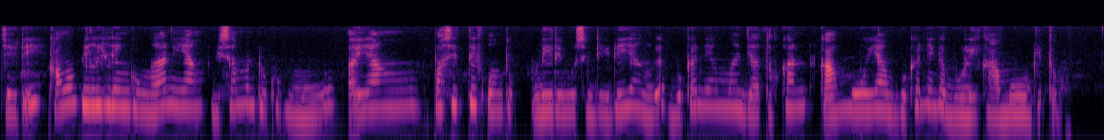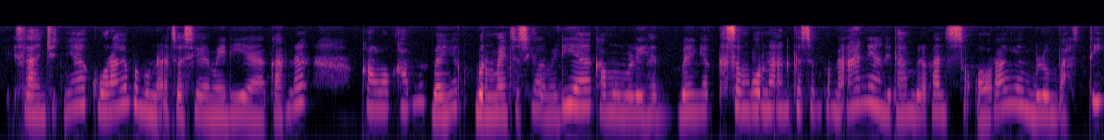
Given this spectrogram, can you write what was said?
jadi, kamu pilih lingkungan yang bisa mendukungmu, eh, yang positif untuk dirimu sendiri, yang enggak bukan yang menjatuhkan kamu, yang bukan yang ngebully kamu gitu. Selanjutnya, kurangnya penggunaan sosial media karena kalau kamu banyak bermain sosial media, kamu melihat banyak kesempurnaan-kesempurnaan yang ditampilkan seseorang yang belum pasti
